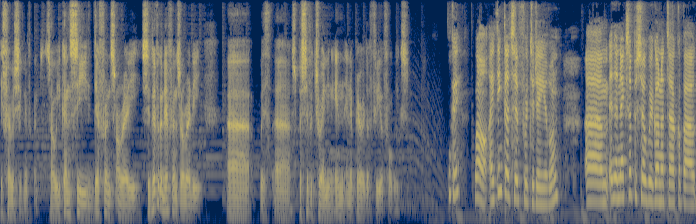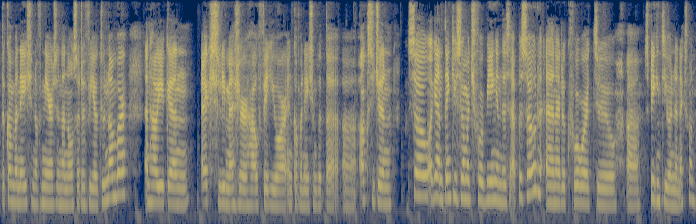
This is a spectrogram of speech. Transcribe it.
is very significant. So you can see difference already, significant difference already uh, with uh, specific training in, in a period of three or four weeks. Okay, well, I think that's it for today, Jeroen. Um, in the next episode, we're going to talk about the combination of NIRS and then also the VO2 number and how you can actually measure how fit you are in combination with the uh, oxygen So, again, thank you so much for being in this episode, and I look forward to uh, speaking to you in the next one.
